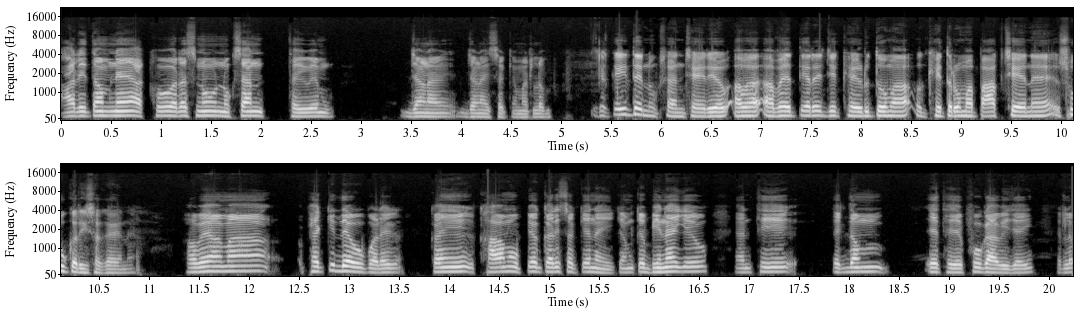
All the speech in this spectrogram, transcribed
આ રીતે અમને આખું વરસનું નુકસાન થયું એમ જણાવી જણાવી શકીએ મતલબ. કે કઈ રીતે નુકસાન છે? હવે હવે અત્યારે જે ખેડૂતોમાં ખેતરોમાં પાક છે એને શું કરી શકાય એને? હવે એમાં ફેંકી દેવું પડે. કંઈ ખાવામાં ઉપયોગ કરી શકીએ નહીં. કેમ કે ભીનાઈ ગયું એનાથી એકદમ એ થઈ જાય ફૂગ આવી જાય. એટલે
